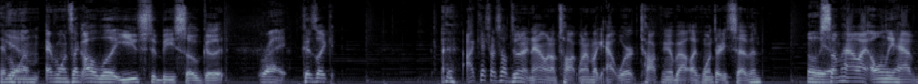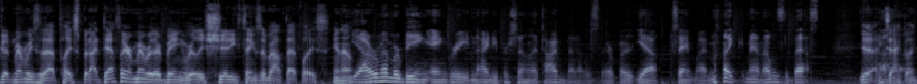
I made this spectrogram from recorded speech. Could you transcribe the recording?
Everyone everyone's like, oh well, it used to be so good. Right. Because like, I catch myself doing it now and I'm talk when I'm like at work talking about like 137. Oh yeah. Somehow I only have good memories of that place, but I definitely remember there being really shitty things about that place. You know? Yeah, I remember being angry ninety percent of the time that I was there. But yeah, same. I'm like, man, that was the best. Yeah, uh, exactly.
